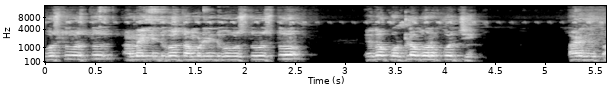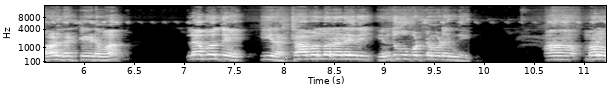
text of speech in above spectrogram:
వస్తూ వస్తూ అన్నయ్య ఇంటికో తమ్ముడి ఇంటికో వస్తూ వస్తూ ఏదో కొట్లో కొనుక్కొచ్చి వాడికి తాడు కట్టేయడమా? లేకపోతే ఈ రక్షాబంధన్ అనేది ఎందుకు పుట్టబడింది? మనం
